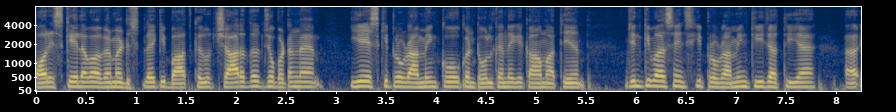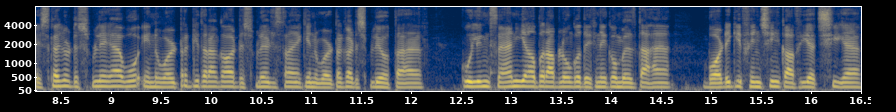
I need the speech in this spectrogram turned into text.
और इसके अलावा अगर मैं डिस्प्ले की बात करूँ, चार अदर जो बटन है, ये इसकी प्रोग्रामिंग को कंट्रोल करने के काम आते हैं, जिनकी वजह से इसकी प्रोग्रामिंग की जाती है। इसका जो डिस्प्ले है वो इन्वर्टर की तरह का डिस्प्ले जिस तरह एक इन्वर्टर का डिस्प्ले होता है। कूलिंग फ़ैन यहाँ पर आप लोगों को देखने को मिलता है। बॉडी की फिनिशिंग काफ़ी अच्छी है।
